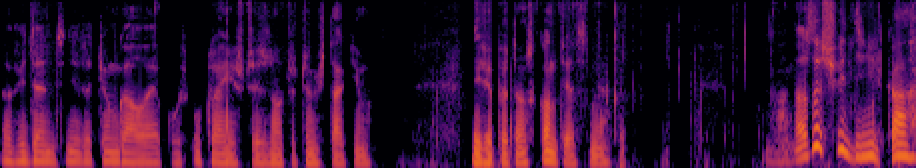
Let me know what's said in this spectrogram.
Ewidentnie zaciągało jakąś ukraińszczyzną czy czymś takim. I się pytam skąd jest, nie? No, no ze Świdnika.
